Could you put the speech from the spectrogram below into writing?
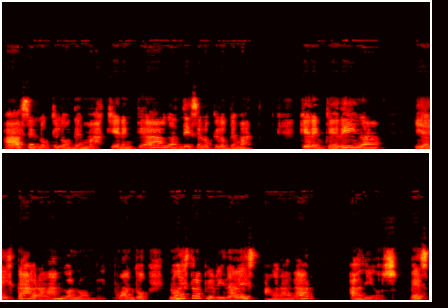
hacen lo que los demás quieren que hagan, dicen lo que los demás quieren que digan, y ahí estás agradando al hombre, cuando nuestra prioridad es agradar a Dios. ¿Ves?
